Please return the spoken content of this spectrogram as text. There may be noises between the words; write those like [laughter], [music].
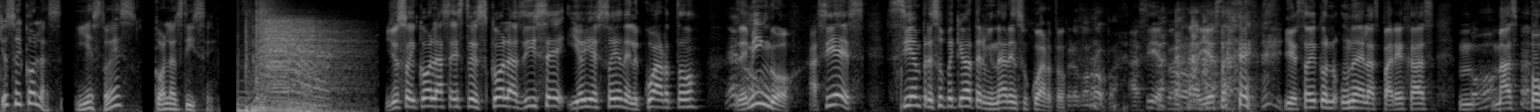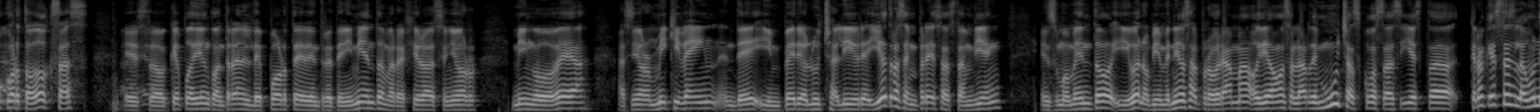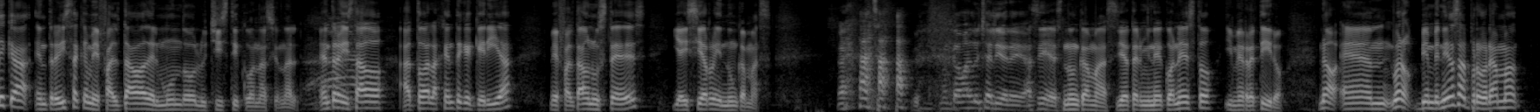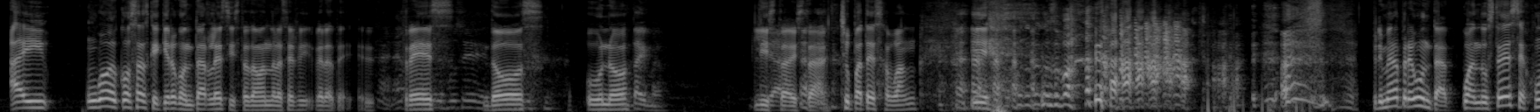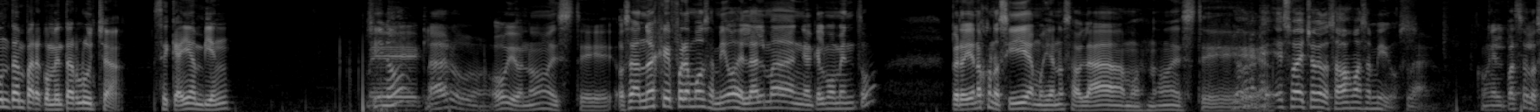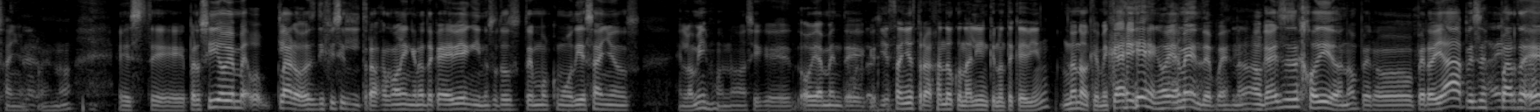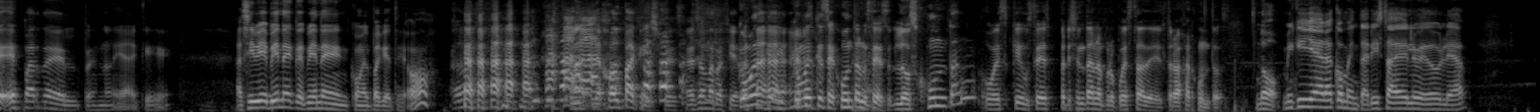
Yo soy Colas y esto es Colas Dice. Yo soy Colas, esto es Colas Dice y hoy estoy en el cuarto de Mingo. Así es, siempre supe que iba a terminar en su cuarto. Pero con ropa. Así es, con ropa. Y, estoy, [laughs] y estoy con una de las parejas más poco ortodoxas esto, que he podido encontrar en el deporte de entretenimiento. Me refiero al señor Mingo Bovea, al señor Mickey Bain de Imperio Lucha Libre y otras empresas también en su momento. Y bueno, bienvenidos al programa. Hoy día vamos a hablar de muchas cosas y esta, creo que esta es la única entrevista que me faltaba del mundo luchístico nacional. He entrevistado a toda la gente que quería, me faltaban ustedes y ahí cierro y nunca más. [laughs] Nunca más lucha libre. Así es, nunca más. Ya terminé con esto y me retiro. No, em, bueno, bienvenidos al programa. Hay un huevo de cosas que quiero contarles. Si está tomando la selfie, espérate. Eh, Tres, dos, uno. Timer. Listo, ahí está. Chúpate esa, Juan. Y- [laughs] [laughs] Primera pregunta. Cuando ustedes se juntan para comentar lucha, ¿se caían bien? Sí, ¿no? Eh, Claro, obvio, ¿no? Este, o sea, no es que fuéramos amigos del alma en aquel momento, pero ya nos conocíamos, ya nos hablábamos, ¿no? Este, Yo creo que eso ha hecho que nos hagamos más amigos. claro, con el paso de los años, pues, ¿no? Este, pero sí, obviamente, claro, es difícil trabajar con alguien que no te cae bien y nosotros tenemos como 10 años en lo mismo, ¿no? Así que, obviamente... que- ¿10 años trabajando con alguien que no te cae bien? No, no, que me [laughs] cae bien, obviamente, pues, ¿no? Aunque a veces es jodido, ¿no? Pero, pero ya, pues es Ay, parte, no. es, es parte del, pues, ¿no? Ya que... Así vi- viene, que viene con el paquete. ¡Oh! [laughs] The whole package, pues, a eso me refiero. ¿Cómo es, que, [laughs] cómo es que se juntan ustedes? ¿Los juntan o es que ustedes presentan la propuesta de trabajar juntos? No, Mickey ya era comentarista de LWA.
